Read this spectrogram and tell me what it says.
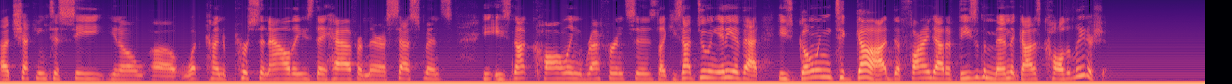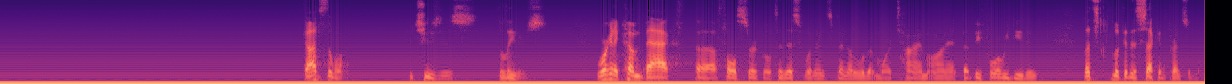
uh, checking to see, you know, uh, what kind of personalities they have from their assessments. He, he's not calling references. Like, he's not doing any of that. He's going to God to find out if these are the men that God has called to leadership. God's the one who chooses the leaders. We're going to come back uh, full circle to this one and spend a little bit more time on it. But before we do, let's look at the second principle.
